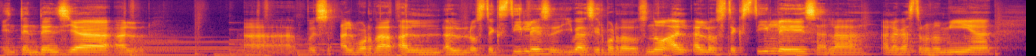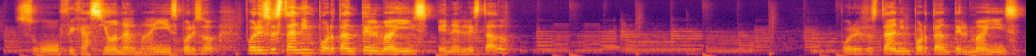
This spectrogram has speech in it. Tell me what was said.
en tendencia al pues al bordar a los textiles iba a decir bordados no a los textiles a la, a la gastronomía su fijación al maíz por eso por eso es tan importante el maíz en el estado por eso es tan importante el maíz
